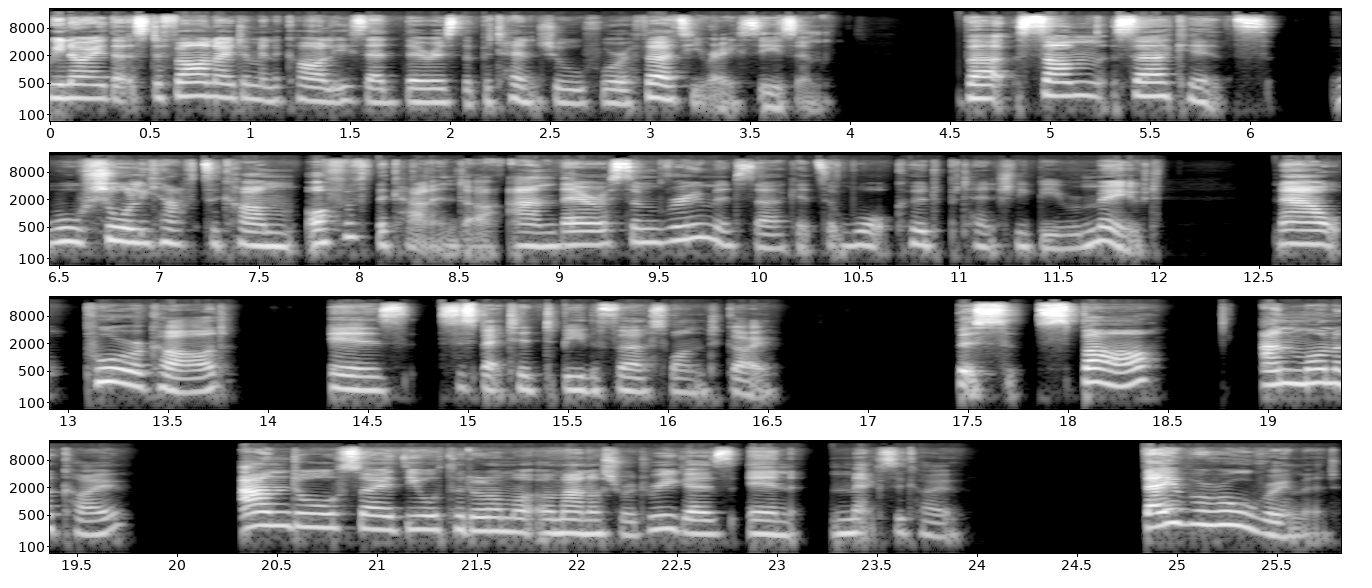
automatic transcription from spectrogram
we know that Stefano Domenicali said there is the potential for a 30 race season. But some circuits will surely have to come off of the calendar, and there are some rumoured circuits at what could potentially be removed. Now, Paul Ricard is suspected to be the first one to go. But Spa and Monaco, and also the Autódromo Hermanos Rodriguez in Mexico, they were all rumoured.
